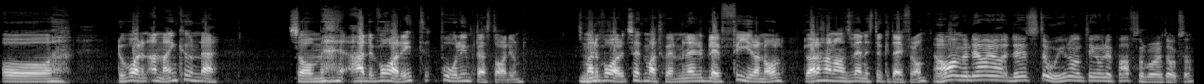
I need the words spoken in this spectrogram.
Och då var det en annan kund där. Som hade varit på Olympiastadion. Som hade varit och sett matchen. Men när det blev 4-0, då hade han och hans vänner stuckit därifrån. Ja, men det, har jag, det stod ju någonting om det på Aftonbladet också.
